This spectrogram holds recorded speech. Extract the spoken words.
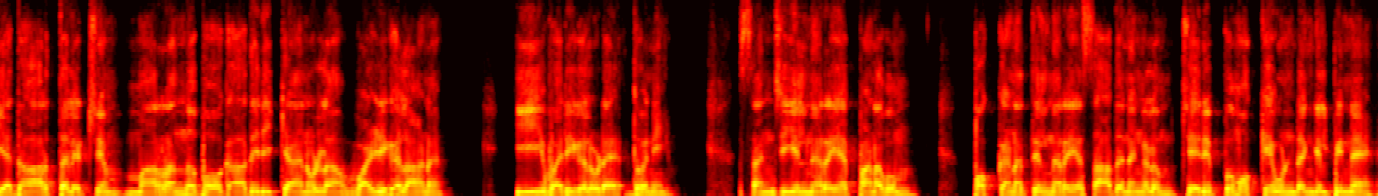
യഥാർത്ഥ ലക്ഷ്യം മറന്നു പോകാതിരിക്കാനുള്ള വഴികളാണ് ഈ വരികളുടെ ധ്വനി. സഞ്ചിയിൽ നിറയെ പണവും പൊക്കണത്തിൽ നിറയെ സാധനങ്ങളും ചെരുപ്പുമൊക്കെ ഉണ്ടെങ്കിൽ പിന്നെ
